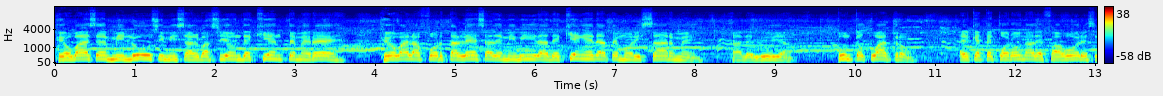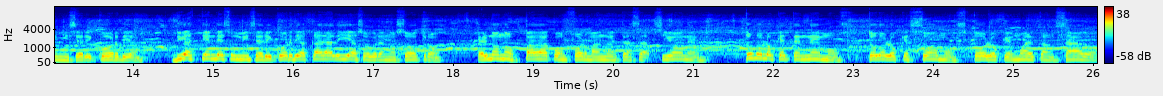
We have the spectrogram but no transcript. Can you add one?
Jehová es mi luz y mi salvación, ¿de quién temeré? Jehová la fortaleza de mi vida, ¿de quién he de atemorizarme? Aleluya. Punto 4. El que te corona de favores y misericordia. Dios extiende su misericordia cada día sobre nosotros. Él no nos paga conforme a nuestras acciones. Todo lo que tenemos, todo lo que somos, todo lo que hemos alcanzado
